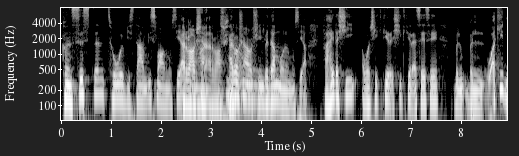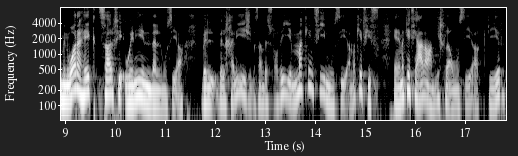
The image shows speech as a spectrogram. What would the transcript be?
كونسيستنت هو بيستعمل بيسمعوا الموسيقى كل 24 نهار. 24 24 24 بدمهم الموسيقى فهيدا الشيء أول شيء كتير شيء كتير أساسي بال... بال... وأكيد من ورا هيك صار في قوانين للموسيقى بال... بالخليج مثلا بالسعودية ما كان في موسيقى ما كان في. يعني ما كان في عالم عم يخلقوا موسيقى كتير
